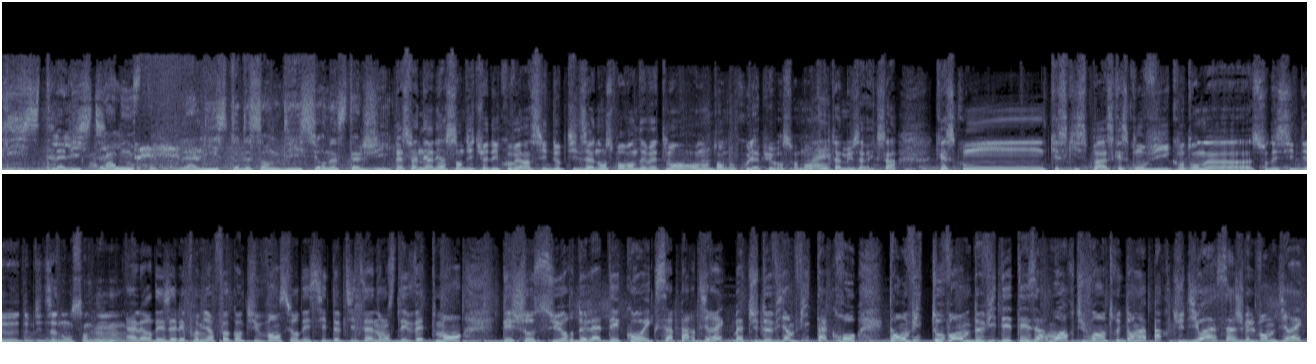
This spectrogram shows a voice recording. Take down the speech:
La liste. La liste. La liste. La liste de Sandy sur Nostalgie. La semaine dernière, Sandy, tu as découvert un site de petites annonces pour vendre des vêtements. On entend beaucoup la pub en ce moment. Ouais. Tu t'amuses avec ça. Qu'est-ce qu'on, qu'est-ce qui se passe? Qu'est-ce qu'on vit quand on a sur des sites de, de petites annonces, Sandy? Mmh, Alors déjà les premières fois quand tu vends sur des sites de petites annonces des vêtements, des chaussures, de la déco et que ça part direct, bah tu deviens vite accro. T'as envie de tout vendre, de vider tes armoires. Tu vois un truc dans l'appart, tu dis ah ça je vais le vendre direct.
